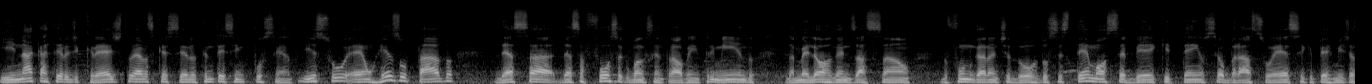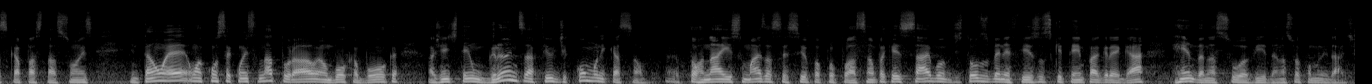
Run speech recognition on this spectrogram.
e na carteira de crédito elas cresceram 35%. Isso é um resultado dessa, dessa força que o Banco Central vem imprimindo, da melhor organização, do Fundo Garantidor, do sistema OCB, que tem o seu braço S, que permite as capacitações. Então, é uma consequência natural, é um boca a boca. A gente tem um grande desafio de comunicação, é tornar isso mais acessível para a população, para que eles saibam de todos os benefícios que tem para agregar renda na sua vida, na sua comunidade.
